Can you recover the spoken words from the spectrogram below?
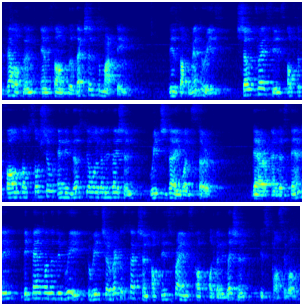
development and from production to marketing. These documentaries show traces of the forms of social and industrial organization which they once served. Their understanding depends on the degree to which a reconstruction of these frames of organization is possible.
